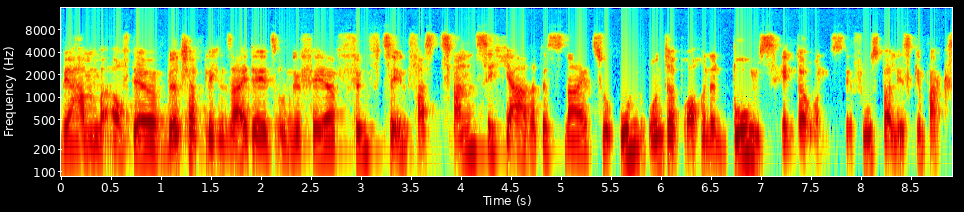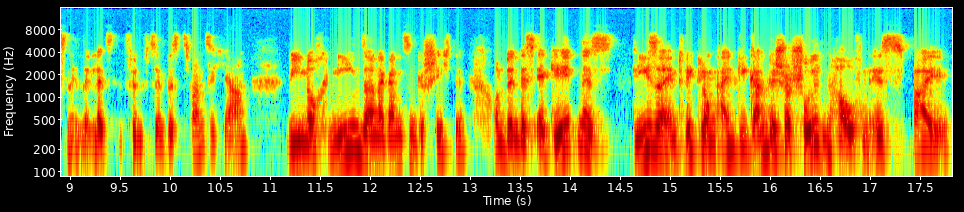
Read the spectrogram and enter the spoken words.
wir haben auf der wirtschaftlichen Seite jetzt ungefähr 15, fast 20 Jahre des nahezu ununterbrochenen Booms hinter uns. Der Fußball ist gewachsen in den letzten 15 bis 20 Jahren wie noch nie in seiner ganzen Geschichte. Und wenn das Ergebnis dieser Entwicklung ein gigantischer Schuldenhaufen ist bei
